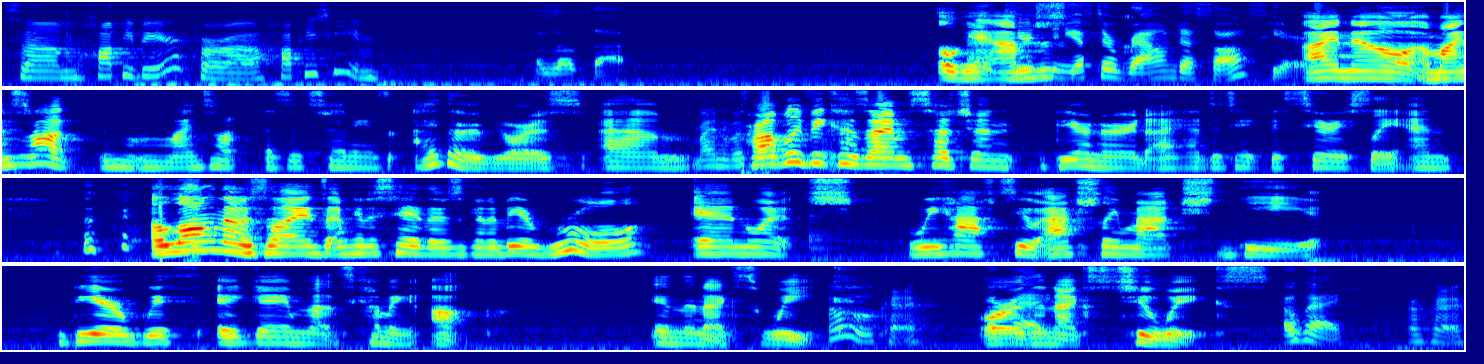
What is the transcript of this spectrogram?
some hoppy beer for a hoppy team. I love that. Okay, I'm Kirsten, just. you have to round us off here. I know mine's not mine's not as exciting as either of yours. Um, Mine was probably because I'm such a beer nerd, I had to take this seriously. And along those lines, I'm going to say there's going to be a rule in which we have to actually match the beer with a game that's coming up in the next week Oh, okay. or Okay. the next two weeks. okay. Okay.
